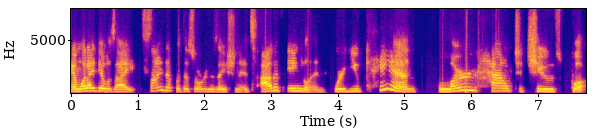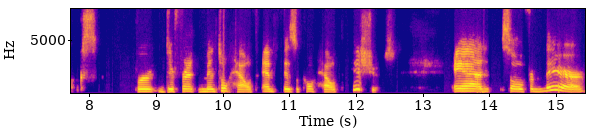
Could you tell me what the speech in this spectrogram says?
And what I did was I signed up with this organization. It's out of England where you can learn how to choose books for different mental health and physical health issues. And so from there,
